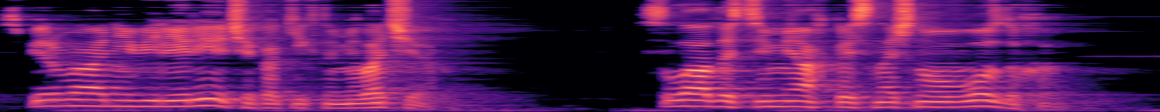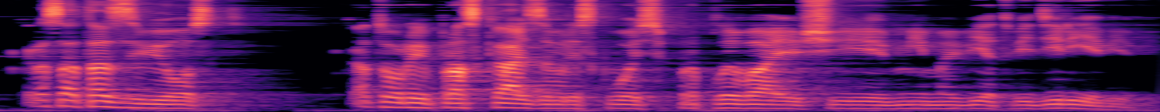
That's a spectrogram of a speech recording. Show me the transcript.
сперва они вели речь о каких-то мелочах. Сладость и мягкость ночного воздуха, красота звезд, которые проскальзывали сквозь проплывающие мимо ветви деревьев.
